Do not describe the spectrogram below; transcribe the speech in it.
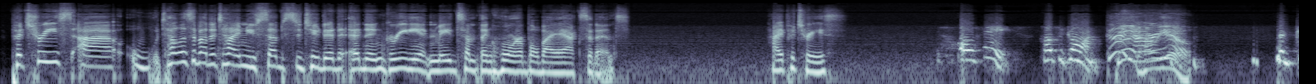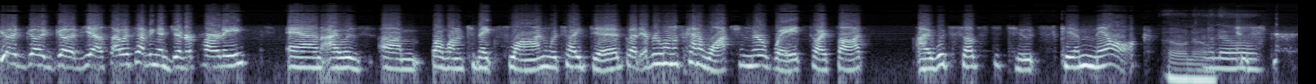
Patrice, uh, tell us about a time you substituted an ingredient and made something horrible by accident. Hi, Patrice. oh, hey, how's it going? Good. how are you? Good, good, good. Yes, I was having a dinner party and I was, um, I wanted to make flan, which I did, but everyone was kind of watching their weight, so I thought I would substitute skim milk. Oh no. Oh, no.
